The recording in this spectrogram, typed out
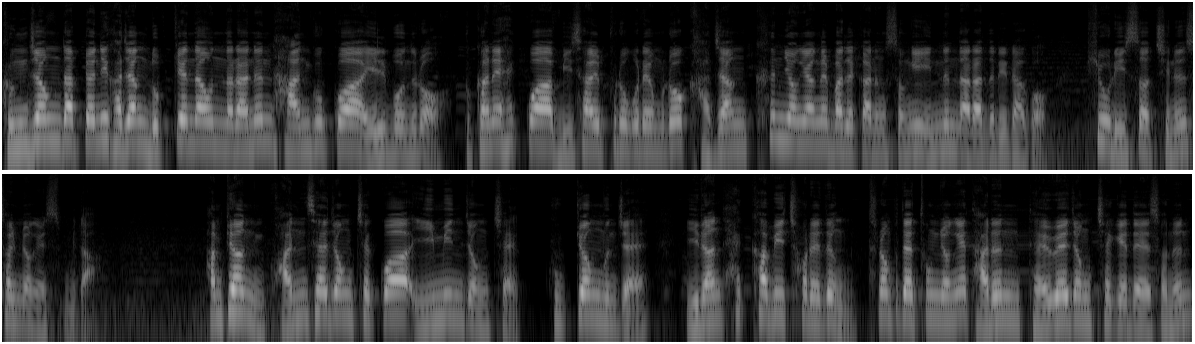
긍정 답변이 가장 높게 나온 나라는 한국과 일본으로 북한의 핵과 미사일 프로그램으로 가장 큰 영향을 받을 가능성이 있는 나라들이라고 퓨 리서치는 설명했습니다. 한편 관세 정책과 이민 정책, 국경 문제, 이란 핵합의 철회 등 트럼프 대통령의 다른 대외 정책에 대해서는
